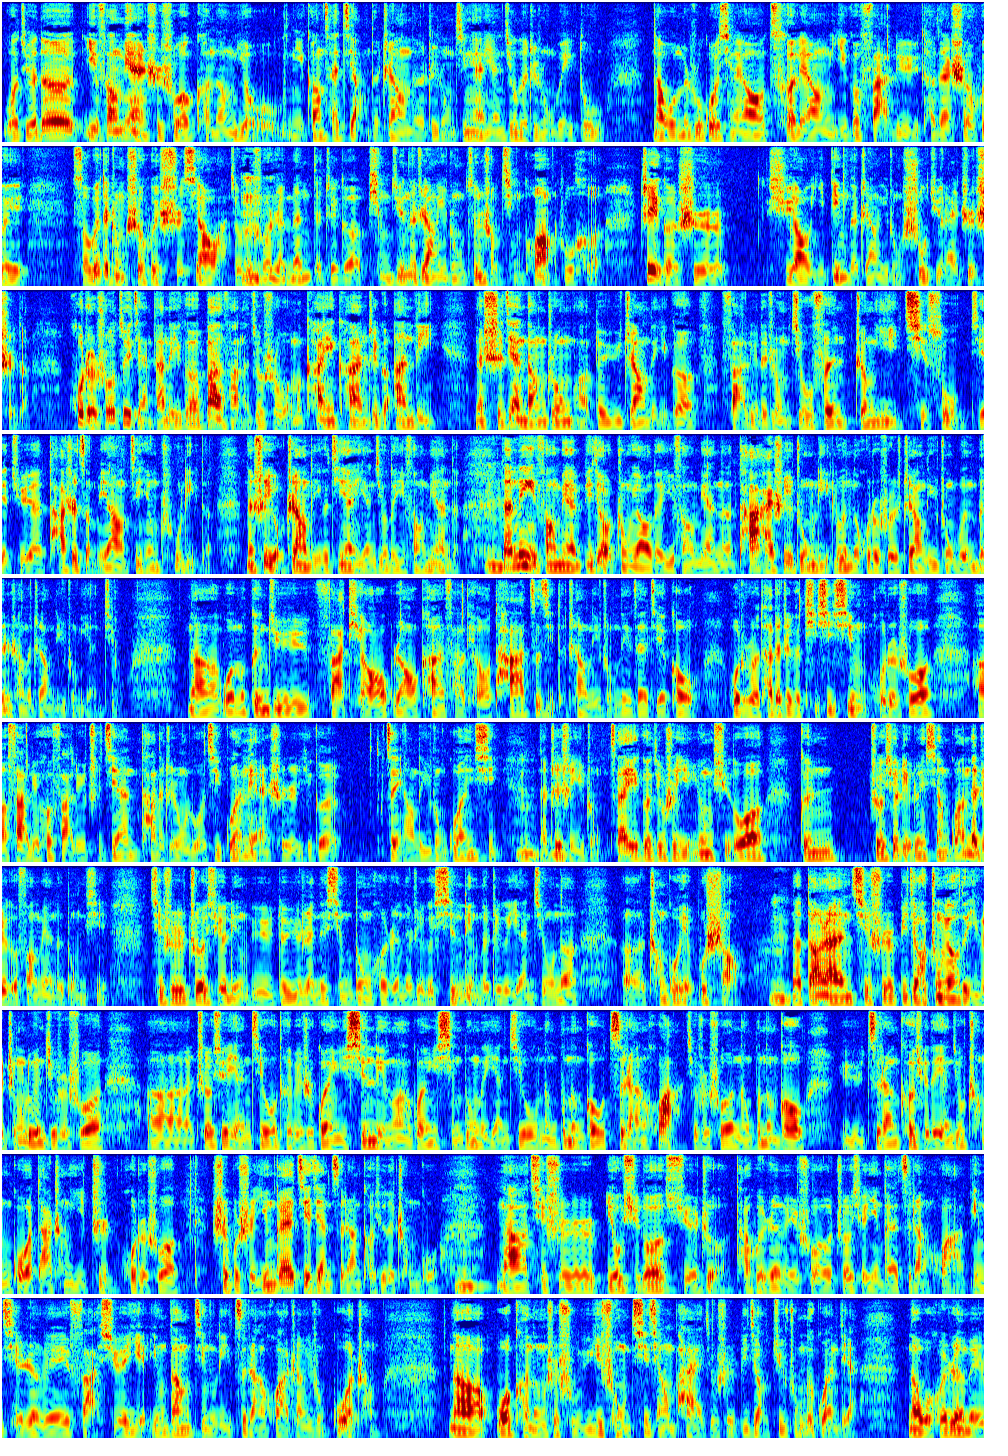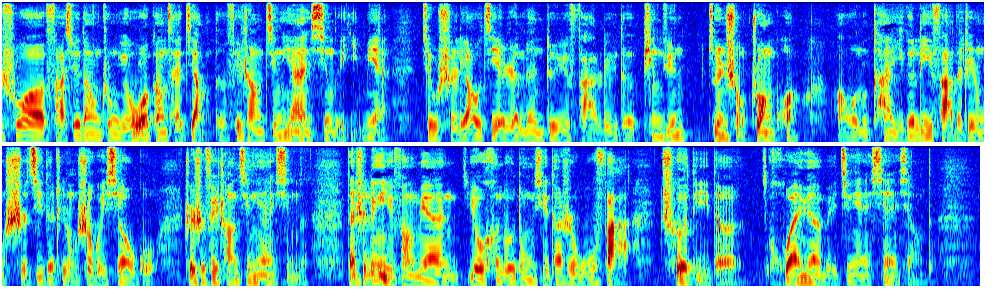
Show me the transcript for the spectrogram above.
我觉得一方面是说，可能有你刚才讲的这样的这种经验研究的这种维度。那我们如果想要测量一个法律它在社会所谓的这种社会时效啊，就是说人们的这个平均的这样一种遵守情况如何，这个是需要一定的这样一种数据来支持的。或者说最简单的一个办法呢，就是我们看一看这个案例。那实践当中啊，对于这样的一个法律的这种纠纷、争议、起诉、解决，它是怎么样进行处理的？那是有这样的一个经验研究的一方面的。但另一方面比较重要的一方面呢，它还是一种理论的，或者说这样的一种文本上的这样的一种研究。那我们根据法条，然后看法条它自己的这样的一种内在结构，或者说它的这个体系性，或者说啊法律和法律之间它的这种逻辑关联是一个。怎样的一种关系？嗯，那这是一种。再一个就是引用许多跟哲学理论相关的这个方面的东西。其实哲学领域对于人的行动和人的这个心灵的这个研究呢，呃，成果也不少。嗯，那当然，其实比较重要的一个争论就是说。呃，哲学研究，特别是关于心灵啊、关于行动的研究，能不能够自然化？就是说，能不能够与自然科学的研究成果达成一致？或者说，是不是应该借鉴自然科学的成果？嗯，那其实有许多学者他会认为说，哲学应该自然化，并且认为法学也应当经历自然化这样一种过程。那我可能是属于一种 骑墙派，就是比较居中的观点。那我会认为说，法学当中有我刚才讲的非常经验性的一面，就是了解人们对于法律的平均遵守状况啊。我们看一个立法的这种实际的这种社会效果，这是非常经验性的。但是另一方面，有很多东西它是无法彻底的还原为经验现象的。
